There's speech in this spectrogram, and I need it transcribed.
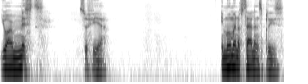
you are missed, Sophia. A moment of silence, please.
